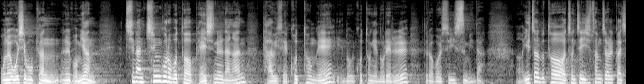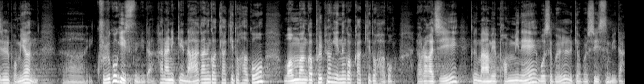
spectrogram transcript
오늘 55편을 보면 친한 친구로부터 배신을 당한 다윗의 고통의 고통의 노래를 들어볼 수 있습니다. 1절부터 전체 23절까지를 보면 어, 굴곡이 있습니다. 하나님께 나아가는 것 같기도 하고 원망과 불평이 있는 것 같기도 하고 여러 가지 그 마음의 번민의 모습을 느껴볼 수 있습니다.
